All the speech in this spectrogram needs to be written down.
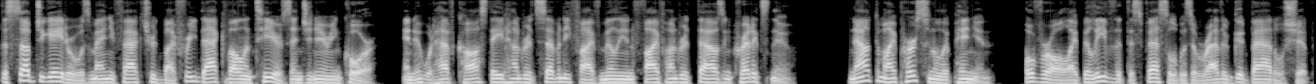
The subjugator was manufactured by Free Dac Volunteers Engineering Corps, and it would have cost 875,500,000 credits new. Now to my personal opinion. Overall, I believe that this vessel was a rather good battleship,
